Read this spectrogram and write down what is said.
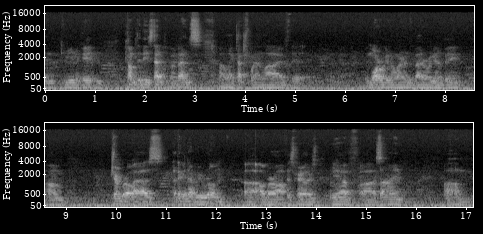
and communicate and come to these type of events, uh, like Touch Plan Live, the, the more we're gonna learn, the better we're gonna be. Um, Cianbro has, I think in every room uh, of our office trailers, we have uh, a sign um,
